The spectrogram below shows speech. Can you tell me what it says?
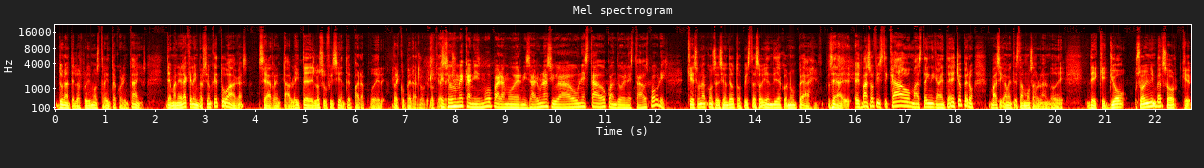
durante los próximos 30 o 40 años. De manera que la inversión que tú hagas sea rentable y te dé lo suficiente para poder recuperar lo, que has Eso es un mecanismo para modernizar una ciudad o un estado cuando el estado es pobre que es una concesión de autopistas hoy en día con un peaje. O sea, es más sofisticado, más técnicamente hecho, pero básicamente estamos hablando de, de que yo soy un inversor que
